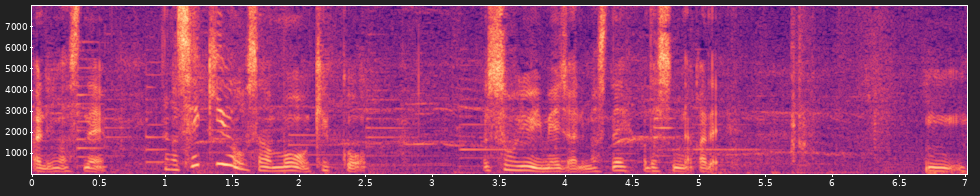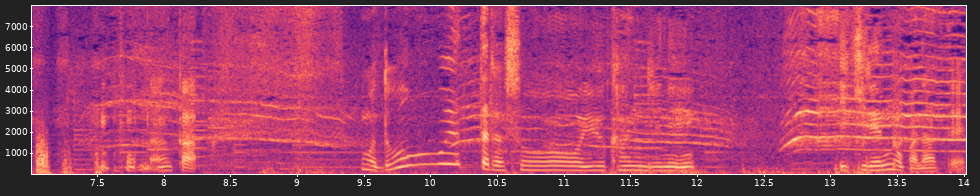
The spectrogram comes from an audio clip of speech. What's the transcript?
ありますね。なんか石王さんも結構そういうイメージありますね。私の中で。うん。もうなんか、まあ、どうやったらそういう感じに生きれるのかなって。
